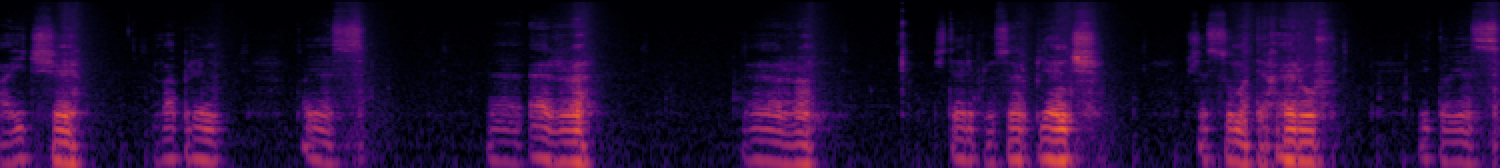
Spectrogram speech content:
a i trzy, dwa prym, to jest e, R, 4 plus R5 przez sumę tych Rów i to jest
